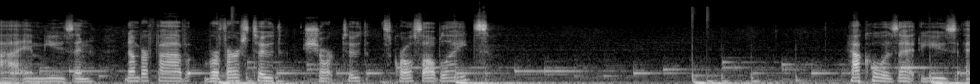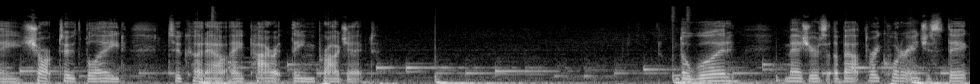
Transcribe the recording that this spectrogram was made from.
I am using number 5 reverse tooth shark tooth scroll saw blades How cool is that to use a shark tooth blade to cut out a pirate theme project? The wood measures about three quarter inches thick.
